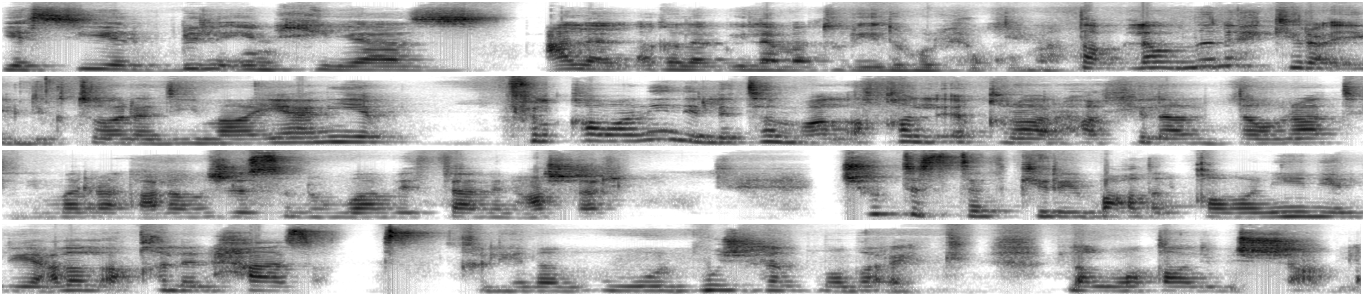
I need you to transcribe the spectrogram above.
يسير بالانحياز. على الأغلب إلى ما تريده الحكومة. طب لو بدنا نحكي رأيك دكتورة ديما يعني في القوانين اللي تم على الأقل إقرارها خلال الدورات اللي مرت على مجلس النواب الثامن عشر شو بتستذكري بعض القوانين اللي على الأقل انحازت؟ خلينا نقول وجهة نظرك للمطالب الشعبيه؟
